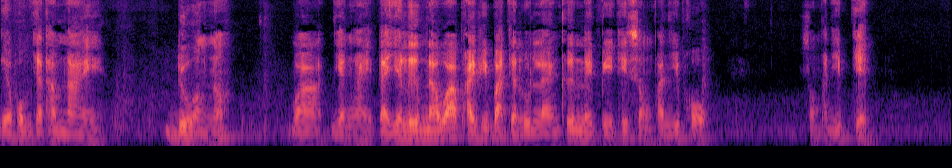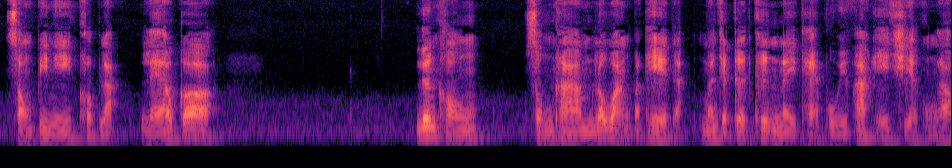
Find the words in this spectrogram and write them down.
เดี๋ยวผมจะทำนายดวงเนาะว่าอย่างไง แต่อย่าลืมนะว่าภัยพิบัติจะรุนแรงขึ้นในปีที่ 2026 2027สองปีนี้ครบละ แล้วก็ เรื่องของสงครามระหว่างประเทศอะ มันจะเกิดขึ้นในแถบภูมิภาคเอเชียของเรา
